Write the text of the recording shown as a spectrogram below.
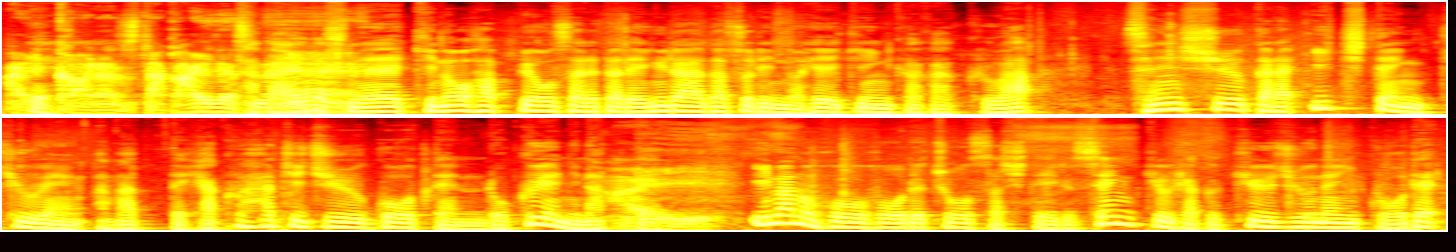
相変わらず高いですね。高いですね。昨日発表されたレギュラーガソリンの平均価格は先週から1.9円上がって185.6円になって、はい、今の方法で調査している1990年以降で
